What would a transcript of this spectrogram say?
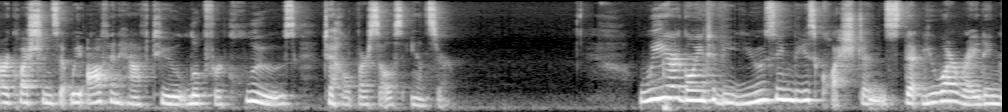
are questions that we often have to look for clues to help ourselves answer. We are going to be using these questions that you are writing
